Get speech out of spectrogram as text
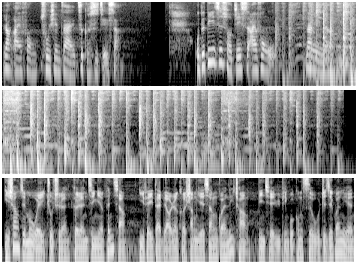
让 iPhone 出现在这个世界上。我的第一支手机是 iPhone 五，那你呢？以上节目为主持人个人经验分享，亦非代表任何商业相关立场，并且与苹果公司无直接关联。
